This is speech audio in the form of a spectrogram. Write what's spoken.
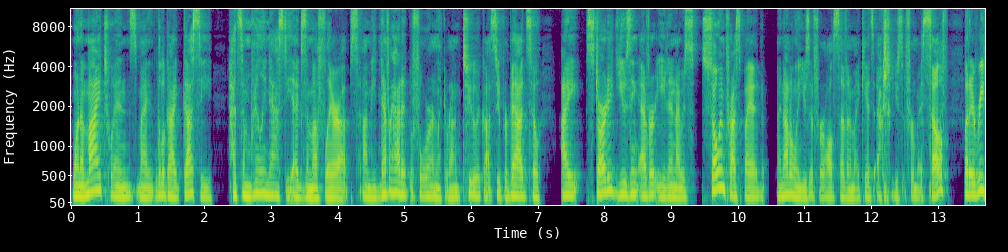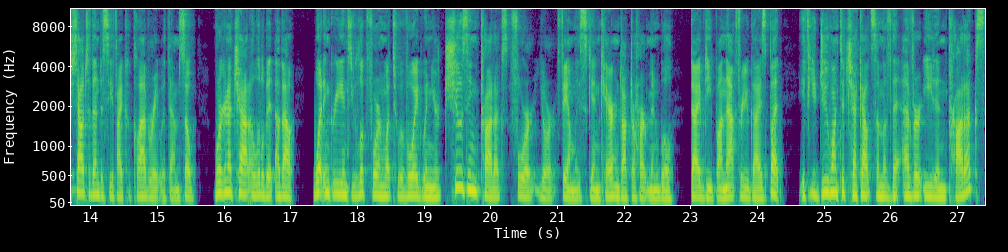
one of my twins, my little guy Gussie, had some really nasty eczema flare ups. Um, he'd never had it before, and like around two, it got super bad. So I started using Evereden. I was so impressed by it. I not only use it for all seven of my kids, I actually use it for myself, but I reached out to them to see if I could collaborate with them. So we're going to chat a little bit about what ingredients you look for and what to avoid when you're choosing products for your family skincare. And Dr. Hartman will dive deep on that for you guys. But if you do want to check out some of the Evereden products,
